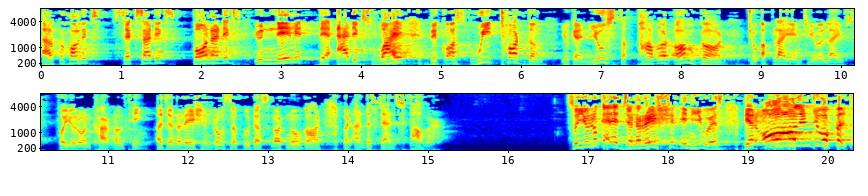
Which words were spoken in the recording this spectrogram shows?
alcoholics, sex addicts, porn addicts, you name it, they're addicts. Why? Because we taught them you can use the power of God to apply into your lives for your own carnal thing. A generation rose up who does not know God but understands power. So you look at a generation in US, they are all into occult.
